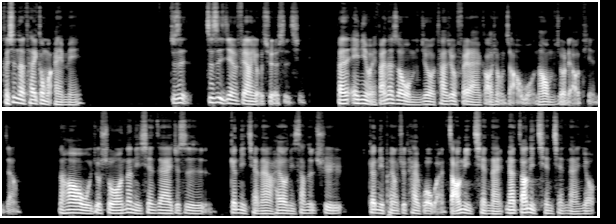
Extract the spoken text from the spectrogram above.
可是呢，他跟我暧昧，就是这是一件非常有趣的事情。反正 anyway，反正那时候我们就她就飞来高雄找我，然后我们就聊天这样。然后我就说：“那你现在就是跟你前男友，还有你上次去跟你朋友去泰国玩，找你前男，那找你前前男友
